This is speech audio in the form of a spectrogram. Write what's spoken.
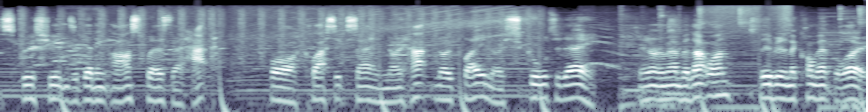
School students are getting asked where's their hat. Oh, classic saying, no hat, no play, no school today. Do you remember that one? Leave it in the comment below.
